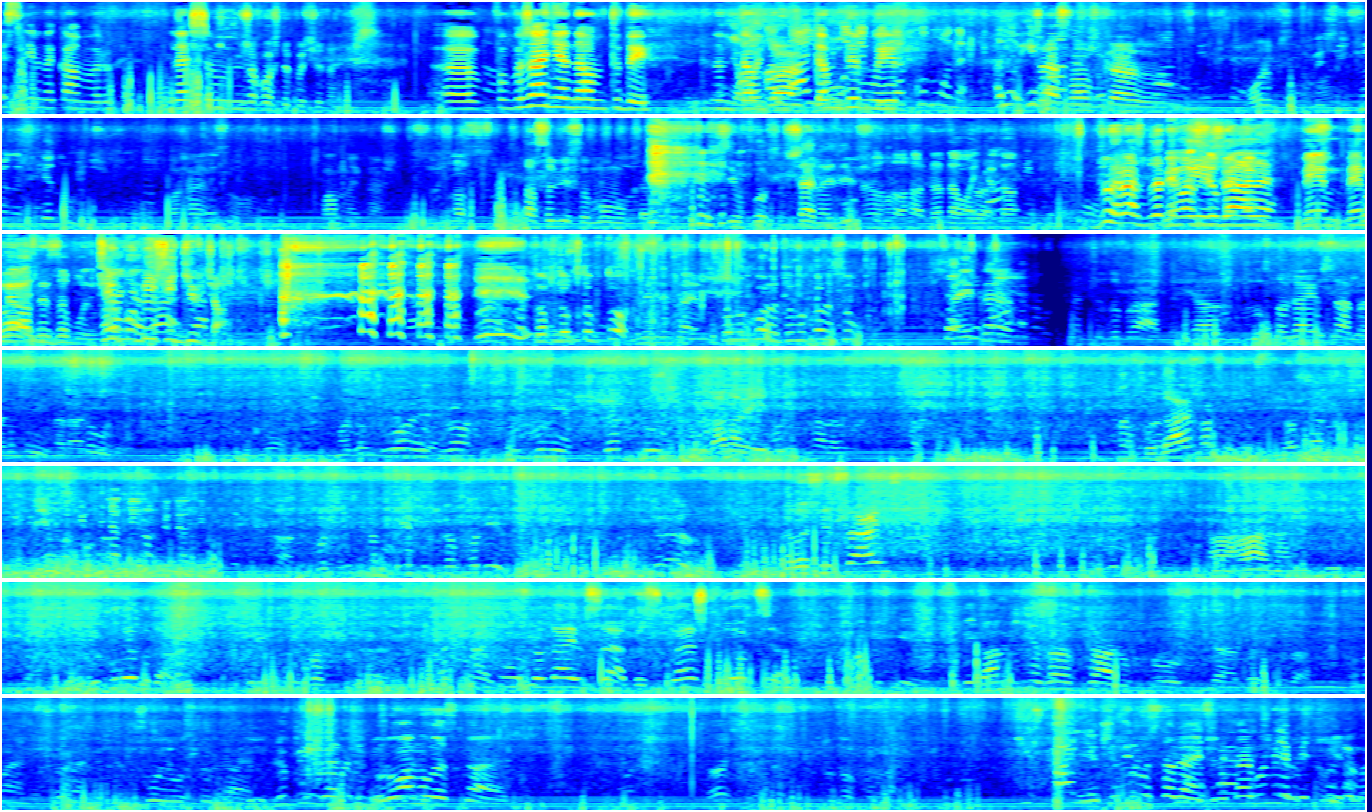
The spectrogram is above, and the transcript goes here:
Я слів на камеру? Нашим Що хочете почитати? е, побажання нам туди. Там, там, там де мир. Чесно вам скажу, боремося. Ви ще нічого не скинули? Бажаю всього. Вам найкраще. А, а собі самому кажу. Всім хлопцям ще найліпшого. Ага, да, давайте, да. Другий раз будете Ми вас приїжджали. любимо, ми, ми, ми вас не забудемо. Чим побільше дівчат. Топ, топ, топ, топ. То Микола, то Микола сумка. А яка? Це забрати. Я заставляю себе наразі. Може двоє? Да, навіть. Куди? На Лосісанськ? Ага, на І куди буде? Оставляю в себе, скажеш хлопця. Там є зараз кажу, хто тебе. Свою оставляю. Рому ви скажеш. Якщо він виставляється, нехай вони під'їдуть.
